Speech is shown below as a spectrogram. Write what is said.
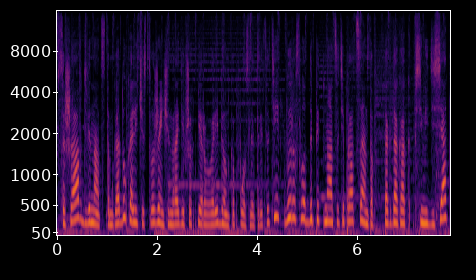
В США в 2012 году количество женщин, родивших первого ребенка после 30, выросло до 15%, тогда как в 70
